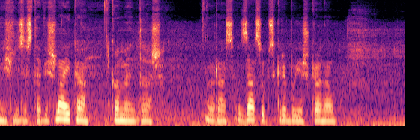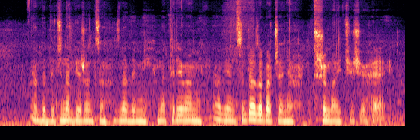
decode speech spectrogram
jeśli zostawisz lajka, komentarz oraz zasubskrybujesz kanał, aby być na bieżąco z nowymi materiałami. A więc do zobaczenia. Trzymajcie się, hej!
